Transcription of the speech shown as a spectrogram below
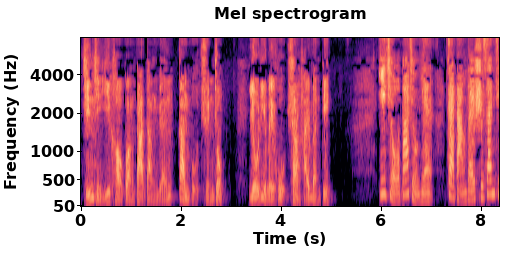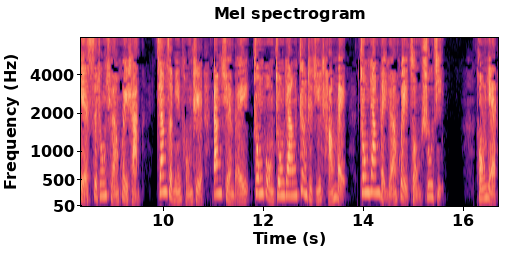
紧紧依靠广大党员干部群众，有力维护上海稳定。一九八九年，在党的十三届四中全会上，江泽民同志当选为中共中央政治局常委、中央委员会总书记。同年，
